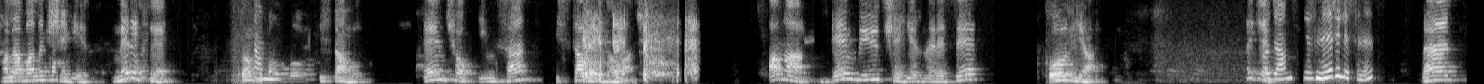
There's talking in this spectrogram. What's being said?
Kalabalık şehir neresi? İstanbul. İstanbul. En çok insan İstanbul'da var. Ama en büyük şehir neresi? Konya. Peki Hocam siz nerelisiniz? ben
